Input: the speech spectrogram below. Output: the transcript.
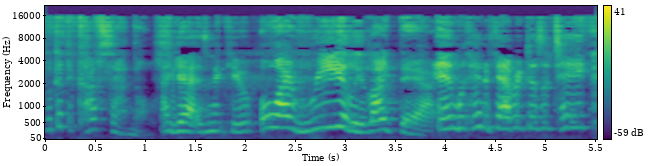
Look at the cuffs on those. uh, yeah, isn't it cute? Oh, I really like that. And what kind of fabric does it take?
